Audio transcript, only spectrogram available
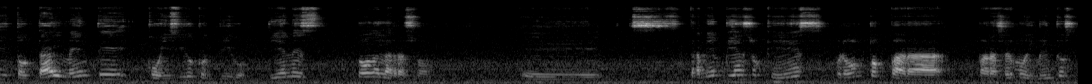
Y totalmente coincido contigo. Tienes toda la razón. Eh, también pienso que es pronto para, para hacer movimientos.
